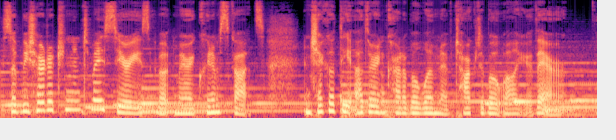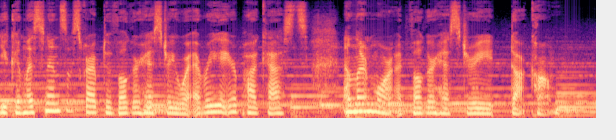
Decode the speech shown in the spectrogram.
So be sure to tune into my series about Mary Queen of Scots and check out the other incredible women I've talked about while you're there. You can listen and subscribe to Vulgar History wherever you get your podcasts and learn more at vulgarhistory.com.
